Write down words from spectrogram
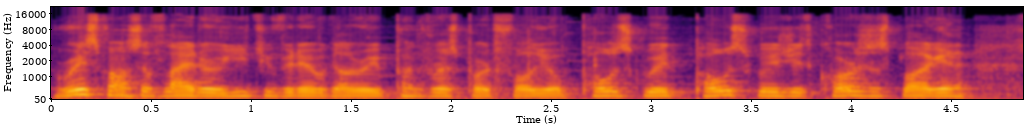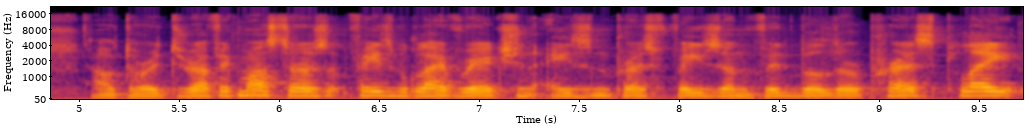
responsive lighter, YouTube video gallery, Pinterest portfolio, post grid, post widget, courses plugin, Authority Traffic Masters, Facebook Live Reaction, Azen Press, Phazon, VidBuilder, Press Play,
